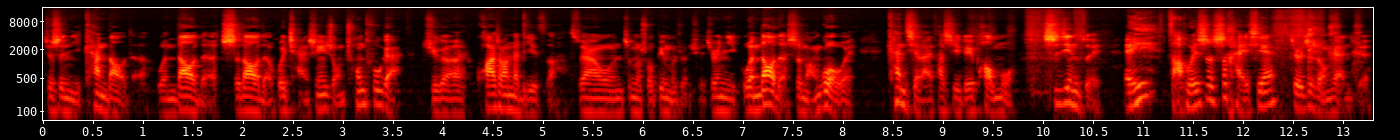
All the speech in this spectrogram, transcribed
就是你看到的、闻到的、吃到的，会产生一种冲突感。举个夸张的例子啊，虽然我们这么说并不准确，就是你闻到的是芒果味，看起来它是一堆泡沫，吃进嘴，哎，咋回事？是海鲜，就是这种感觉。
